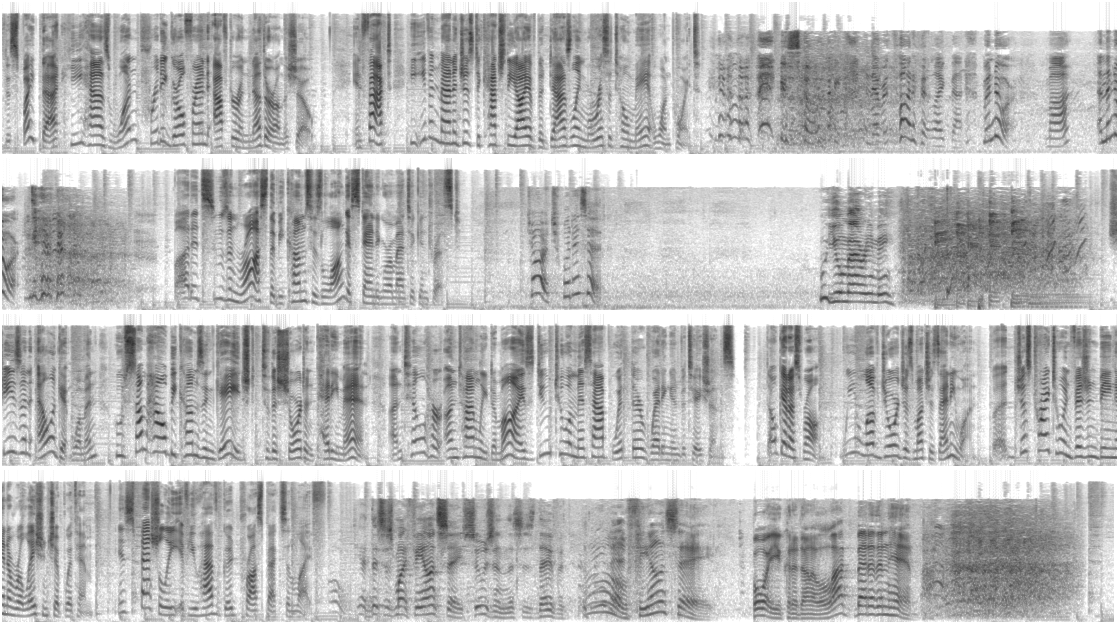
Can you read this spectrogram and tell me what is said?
Despite that, he has one pretty girlfriend after another on the show. In fact, he even manages to catch the eye of the dazzling Marisa Tomei at one point. You're so right. I never thought of it like that. Manure. Ma and the Noor. But it's Susan Ross that becomes his longest standing romantic interest. George, what is it? Will you marry me? She's an elegant woman who somehow becomes engaged to the short and petty man until her untimely demise due to a mishap with their wedding invitations. Don't get us wrong, we love George as much as anyone, but just try to envision being in a relationship with him, especially if you have good prospects in life. Yeah, this is my fiance, Susan. This is David. Oh, fiance. Boy, you could have done a lot better than him.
